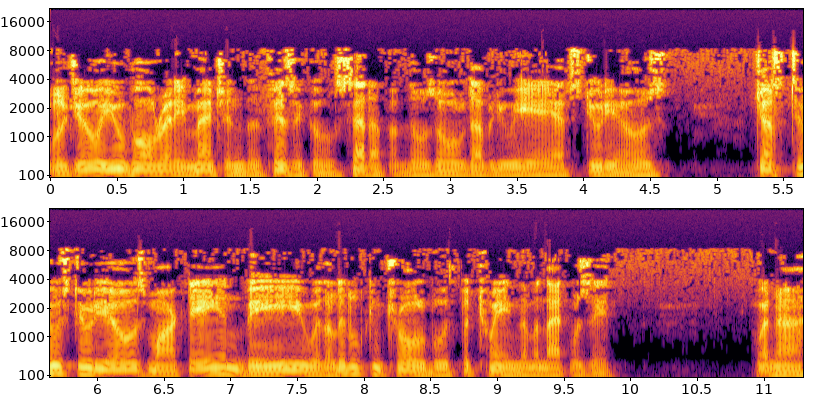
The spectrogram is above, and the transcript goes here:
Well, Joe, you've already mentioned the physical setup of those old WEAF studios. Just two studios marked A and B with a little control booth between them, and that was it. When uh,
